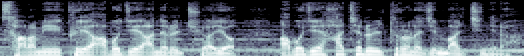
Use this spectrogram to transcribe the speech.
사람이 그의 아버지의 아내를 취하여 아버지의 하체를 드러내지 말지니라.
